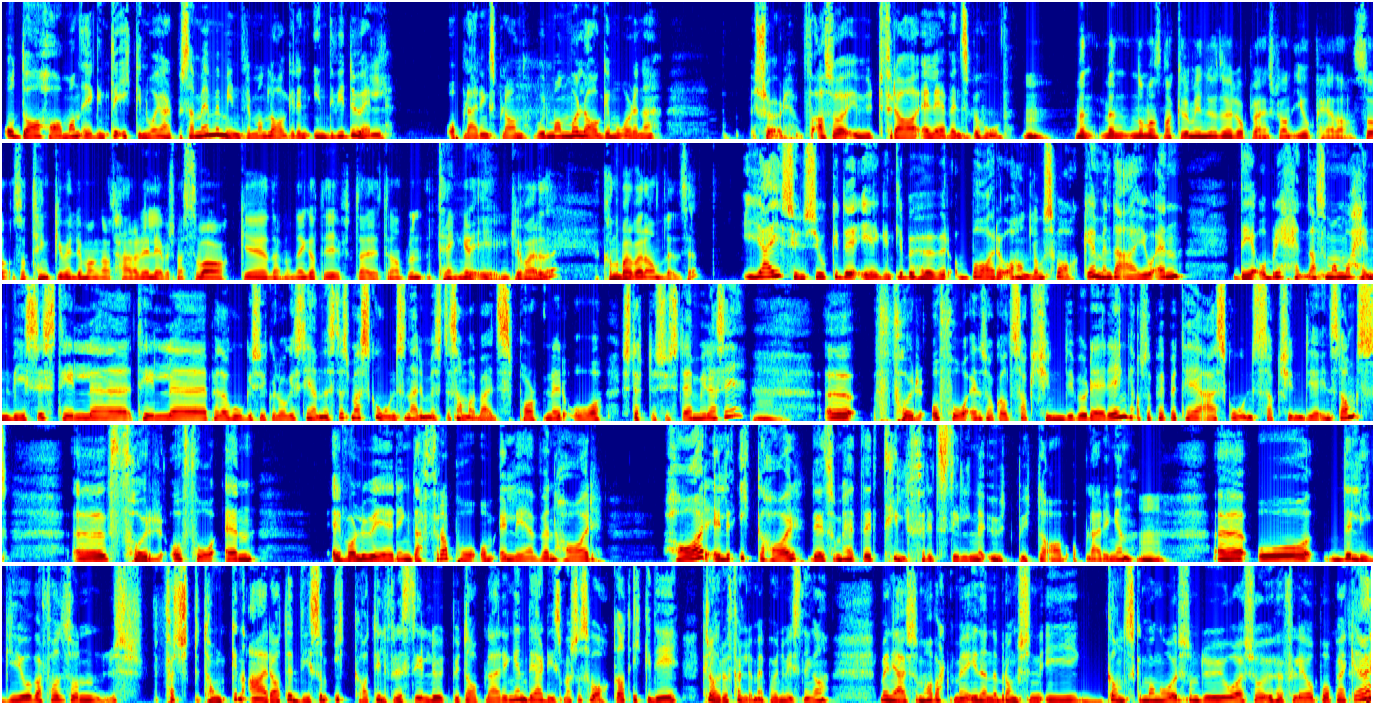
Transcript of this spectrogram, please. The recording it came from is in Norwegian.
Og da har man egentlig ikke noe å hjelpe seg med, med mindre man lager en individuell opplæringsplan, hvor man må lage målene sjøl. Altså ut fra elevens behov. Mm. Men, men, når man snakker om individuell opplæringsplan, IOP, da, så, så, tenker veldig mange at her er det elever som er svake, det er noe negativt, det er et eller annet. Men trenger det egentlig være det? Kan det bare være annerledeshet? Jeg syns jo ikke det egentlig behøver bare å handle om svake, men det er jo en det å bli, altså Man må henvises til, til pedagogisk-psykologisk tjeneste, som er skolens nærmeste samarbeidspartner og støttesystem, vil jeg si. Mm. Eh, for å få en såkalt sakkyndig vurdering. Altså PPT er skolens sakkyndige instans. Eh, for å få en evaluering derfra på om eleven har, har eller ikke har det som heter tilfredsstillende utbytte av opplæringen. Mm. Uh, og det ligger jo i hvert fall sånn Førstetanken er at de som ikke har tilfredsstillende utbytte av opplæringen, det er de som er så svake at ikke de klarer å følge med på undervisninga. Men jeg som har vært med i denne bransjen i ganske mange år, som du jo er så uhøflig å påpeke,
